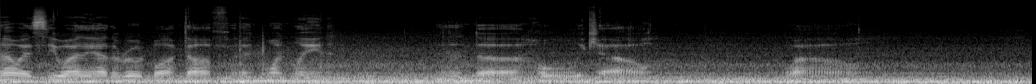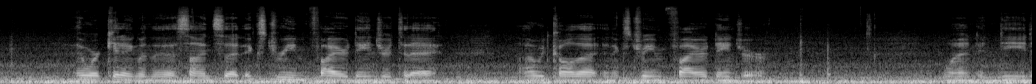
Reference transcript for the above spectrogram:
Now I see why they had the road blocked off in one lane. And uh, holy cow. Wow. They weren't kidding when the sign said extreme fire danger today. I would call that an extreme fire danger. When indeed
